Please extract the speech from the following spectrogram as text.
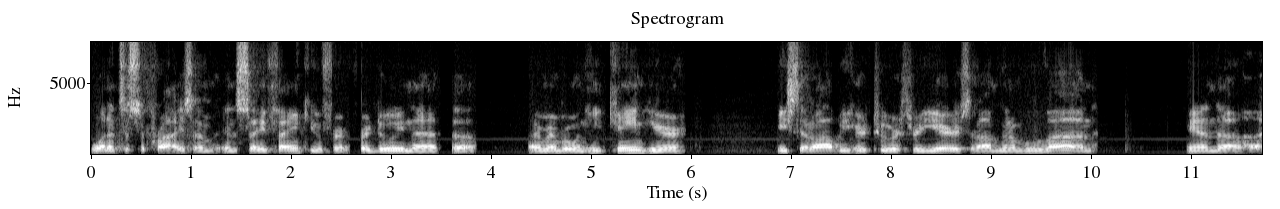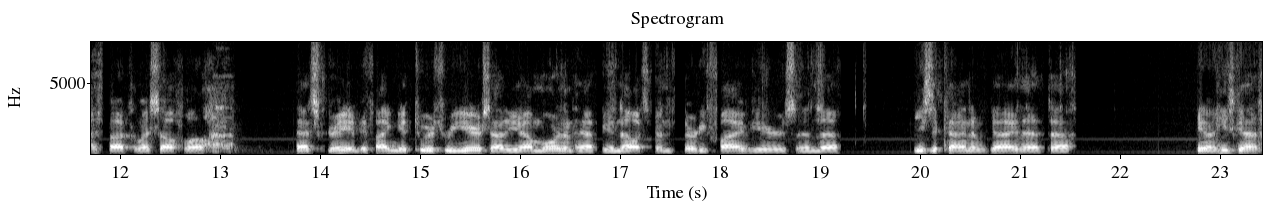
wanted to surprise him and say thank you for, for doing that. Uh, I remember when he came here, he said, oh, I'll be here two or three years and I'm going to move on. And uh, I thought to myself, well, that's great. If I can get two or three years out of you, I'm more than happy. And now it's been 35 years, and uh, he's the kind of guy that uh, you know, he's got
